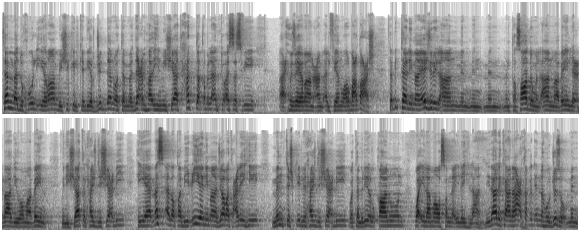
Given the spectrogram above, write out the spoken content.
تم دخول إيران بشكل كبير جدا وتم دعم هذه الميليشيات حتى قبل أن تؤسس في حزيران عام 2014 فبالتالي ما يجري الآن من من من من تصادم الآن ما بين العبادي وما بين ميليشيات الحشد الشعبي هي مسألة طبيعية لما جرت عليه من تشكيل الحشد الشعبي وتمرير القانون وإلى ما وصلنا إليه الآن، لذلك أنا أعتقد إنه جزء من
